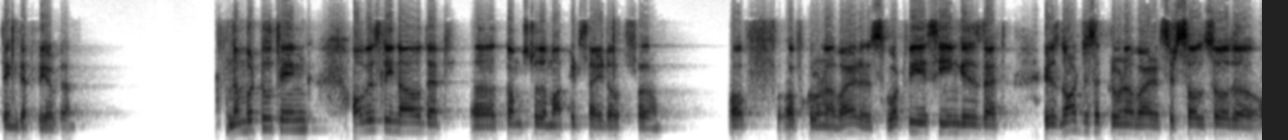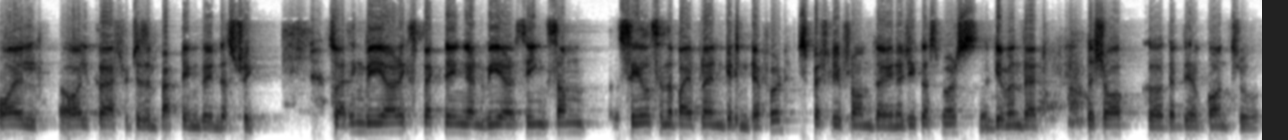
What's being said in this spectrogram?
thing that we have done. Number two thing obviously now that uh, comes to the market side of uh, of of coronavirus what we are seeing is that it is not just a coronavirus it's also the oil oil crash which is impacting the industry. So i think we are expecting and we are seeing some sales in the pipeline getting deferred, especially from the energy customers, given that the shock uh, that they have gone through.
